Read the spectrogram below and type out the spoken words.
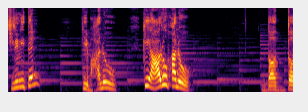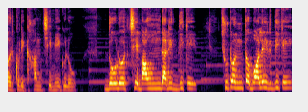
চিনে নিতেন? কে ভালো? কে আরও ভালো? দরদর করে ঘামছে মেয়েগুলো। দৌড়চ্ছে বাউন্ডারির দিকে, ছুটন্ত বলের দিকে।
